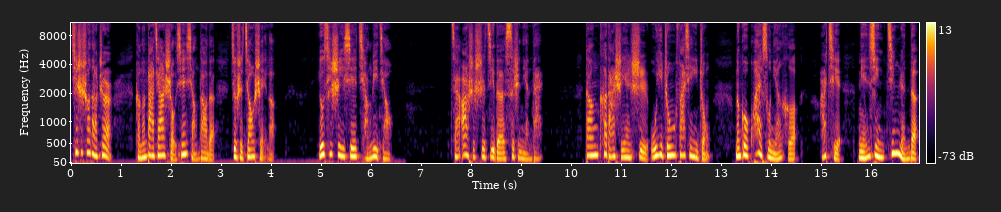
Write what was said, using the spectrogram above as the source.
其实说到这儿，可能大家首先想到的就是胶水了，尤其是一些强力胶。在二十世纪的四十年代，当柯达实验室无意中发现一种能够快速粘合，而且粘性惊人的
